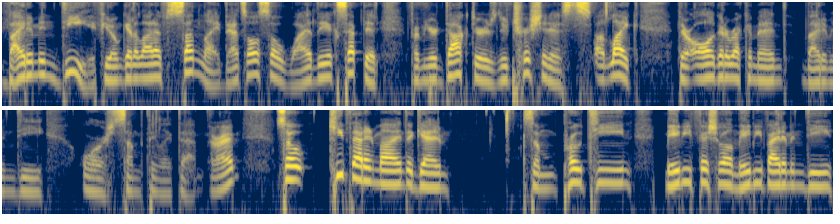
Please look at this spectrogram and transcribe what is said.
Vitamin D, if you don't get a lot of sunlight, that's also widely accepted from your doctors, nutritionists alike. They're all going to recommend vitamin D or something like that. All right. So keep that in mind. Again, some protein, maybe fish oil, maybe vitamin D,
